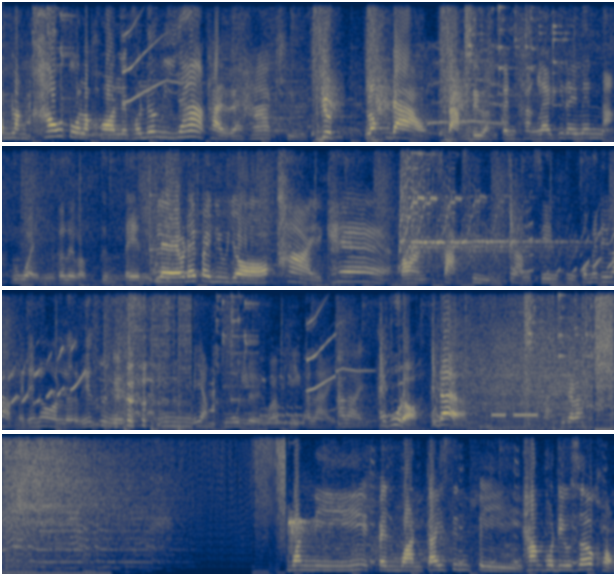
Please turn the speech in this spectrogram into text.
กำลังเข้าตัวละครเลยเพราะเรื่องนี้ยากถ่ายไป5คิว หยุดล็อกดาวน์3เดือน เป็นครั้งแรกที่ได้เล่นหนังด้วย มันก็เลยแบบตื่นเต้นแล้วได้ไปนิวยอร์กถ่ายแค่ประมาณ3ซีนสามซีนกูก็ไม่ได้หลับไม่ได้นอนเลยนี่คือ อืมไม่อยากพูดเลยว่าพีคอะไร อะไร ให้พูดเหรอ พูดได้เหรอค่ะพูดได้ปะ วันนี้เป็นวันใกล้สิ้นปี ทางโปรดิวเซอร์ของ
